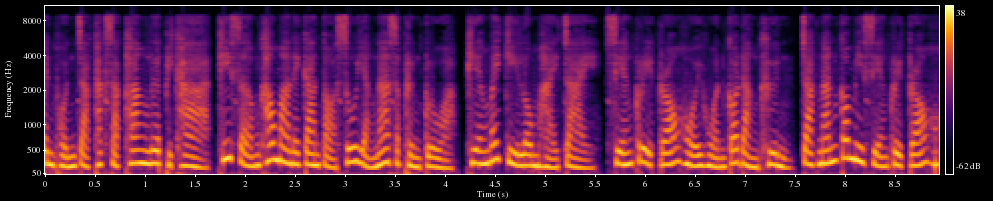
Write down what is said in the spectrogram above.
เป็นผลจากทักษะคลั่งเลือดพิฆาตที่เสริมเข้ามาในการต่อสู้อย่างน่าสะพรึงกลัว เพียงไม่กี่ลมหายใจ เสียงกรีดร้องโหยหวนก็ดังขึ้น จากนั้นก็มีเสียงกรีดร้องโห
